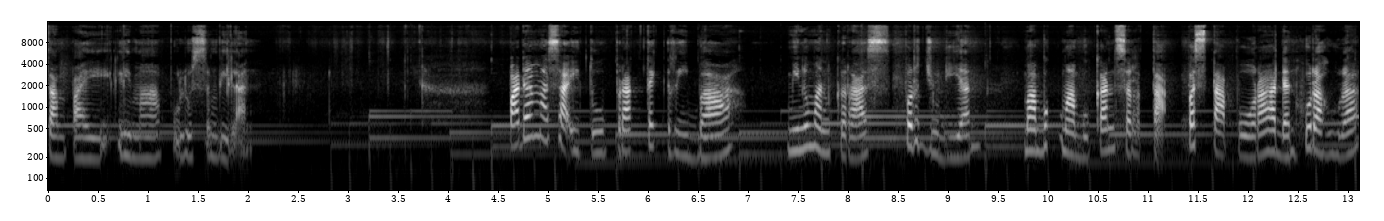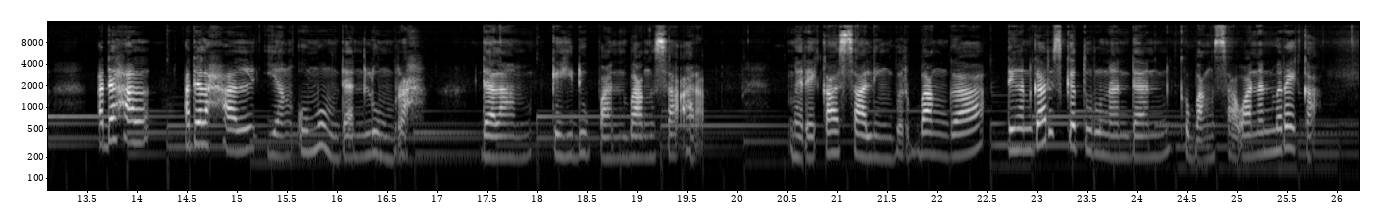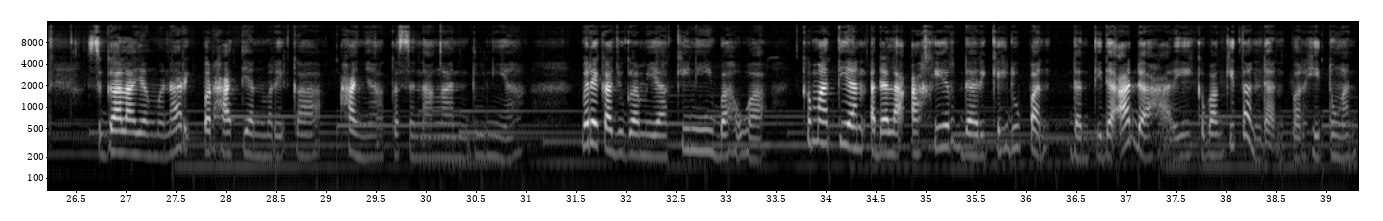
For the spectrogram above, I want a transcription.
sampai 59. Pada masa itu praktek riba, minuman keras, perjudian, mabuk-mabukan serta pesta pora dan hura-hura ada hal adalah hal yang umum dan lumrah dalam kehidupan bangsa Arab mereka saling berbangga dengan garis keturunan dan kebangsawanan mereka. Segala yang menarik perhatian mereka hanya kesenangan dunia. Mereka juga meyakini bahwa kematian adalah akhir dari kehidupan dan tidak ada hari kebangkitan dan perhitungan.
